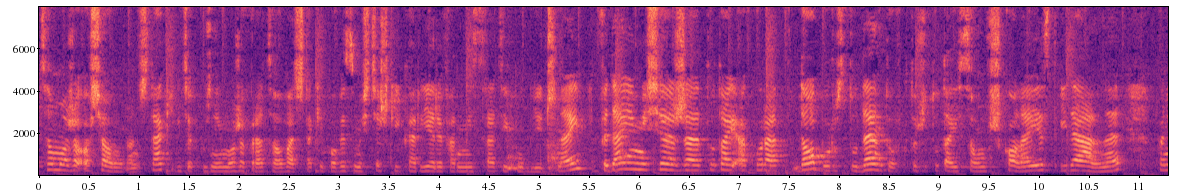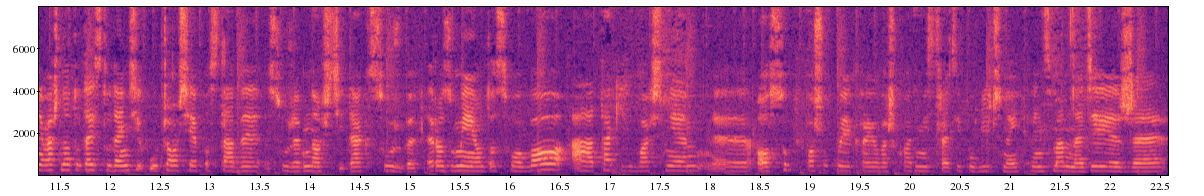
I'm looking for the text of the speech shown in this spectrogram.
co może osiągnąć, tak? I gdzie później może pracować, takie powiedzmy ścieżki kariery w administracji publicznej. Wydaje mi się, że tutaj akurat dobór studentów, którzy tutaj są w szkole jest idealny, ponieważ no tutaj studenci uczą się postawy służebności, tak, służby. Rozumieją to słowo, a takich właśnie e, osób poszukuje Krajowa Szkoła Administracji Publicznej, więc mam nadzieję, że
